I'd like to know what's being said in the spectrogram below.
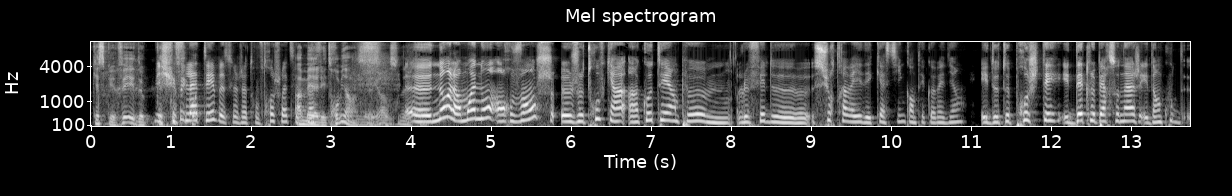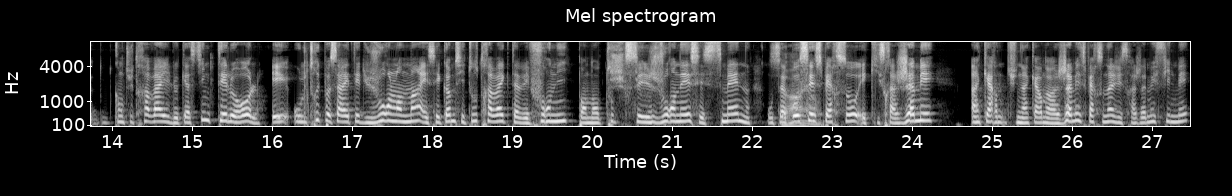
qu'est-ce qu'elle fait de, Mais je suis flattée parce que je la trouve trop chouette, cette Ah, mais elle est trop bien. c'est grave. Euh, non, alors moi non. En revanche, euh, je trouve qu'il y a un côté un peu hum, le fait de surtravailler des castings quand t'es comédien et de te projeter et d'être le personnage et d'un coup, d- quand tu travailles le casting, t'es le rôle et où le truc peut s'arrêter du jour au lendemain et c'est comme si tout le travail que t'avais fourni pendant toutes ces journées, ces semaines où Ça t'as a bossé rien. ce perso et qui sera jamais incarne, tu n'incarneras jamais ce personnage, il sera jamais filmé.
